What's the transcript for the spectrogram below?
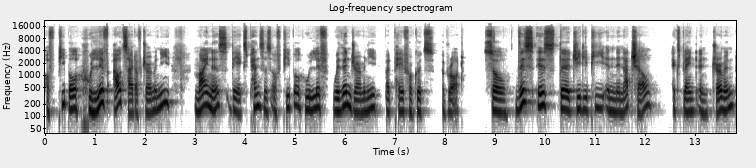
of people who live outside of Germany minus the expenses of people who live within Germany but pay for goods abroad. So, this is the GDP in a nutshell, explained in German.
